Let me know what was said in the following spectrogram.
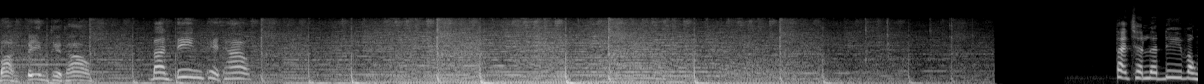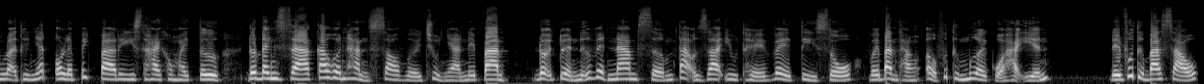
Bản tin thể thao Bản tin thể thao Tại trận lượt đi vòng loại thứ nhất Olympic Paris 2024 được đánh giá cao hơn hẳn so với chủ nhà Nepal, đội tuyển nữ Việt Nam sớm tạo ra ưu thế về tỷ số với bàn thắng ở phút thứ 10 của Hải Yến. Đến phút thứ 36,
